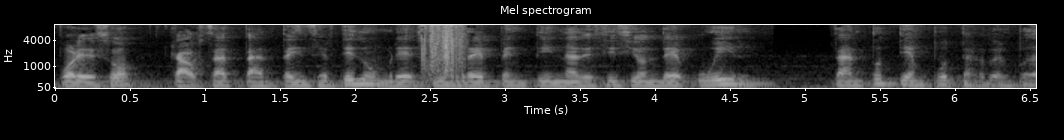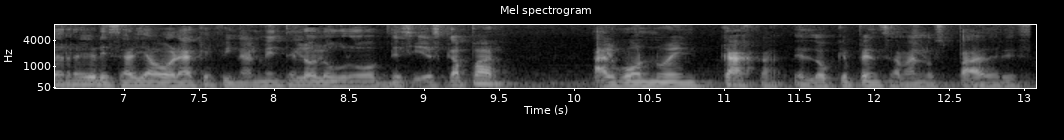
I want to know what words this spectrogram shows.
por eso causa tanta incertidumbre su repentina decisión de huir. Tanto tiempo tardó en poder regresar y ahora que finalmente lo logró decide escapar. Algo no encaja, es lo que pensaban los padres.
